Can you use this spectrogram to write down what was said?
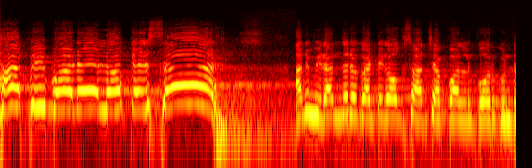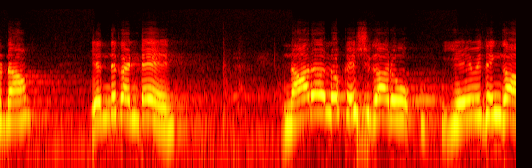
హ్యాపీ బర్త్డే లోకేష్ సార్ అని మీరందరూ గట్టిగా ఒకసారి చెప్పాలని కోరుకుంటున్నాం. ఎందుకంటే నారా లోకేష్ గారు ఏ విధంగా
